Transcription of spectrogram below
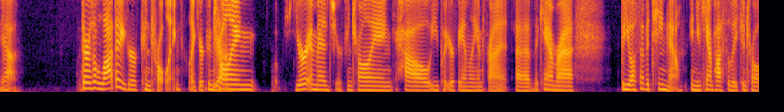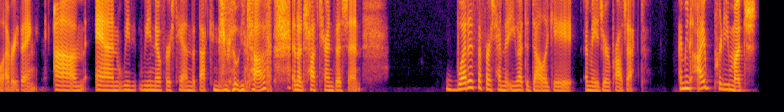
yeah. there's a lot that you're controlling. Like you're controlling your image, you're controlling how you put your family in front of the camera, but you also have a team now, and you can't possibly control everything. Um, and we we know firsthand that that can be really tough and a tough transition. What is the first time that you had to delegate a major project? I mean, I pretty much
